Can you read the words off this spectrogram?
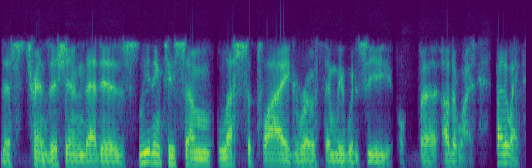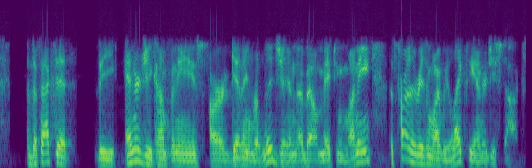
this transition that is leading to some less supply growth than we would see uh, otherwise. By the way, the fact that the energy companies are getting religion about making money. That's part of the reason why we like the energy stocks,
